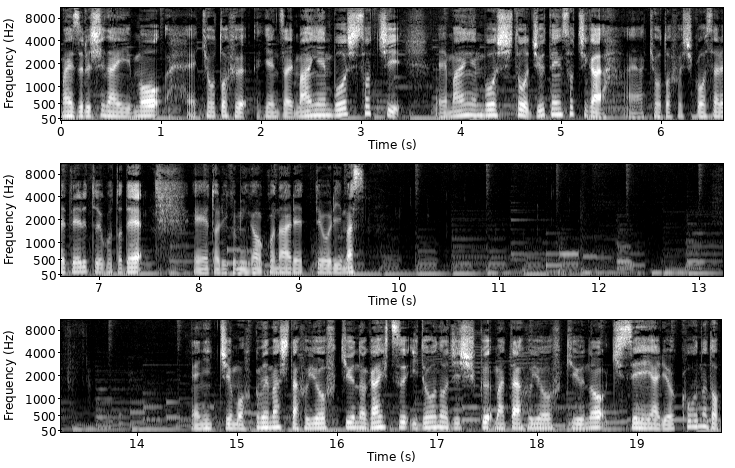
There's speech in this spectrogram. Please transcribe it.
舞鶴市内も京都府、現在、まん延防止措置、まん延防止等重点措置が京都府施行されているということで、取り組みが行われております。日中も含めました不要不急の外出移動の自粛また不要不急の帰省や旅行など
